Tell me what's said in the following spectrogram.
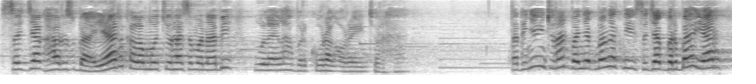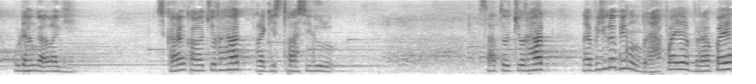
Sejak harus bayar, kalau mau curhat sama Nabi, mulailah berkurang orang yang curhat. Tadinya yang curhat banyak banget nih, sejak berbayar, udah nggak lagi. Sekarang kalau curhat, registrasi dulu. Satu curhat, Nabi juga bingung berapa ya, berapa ya.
